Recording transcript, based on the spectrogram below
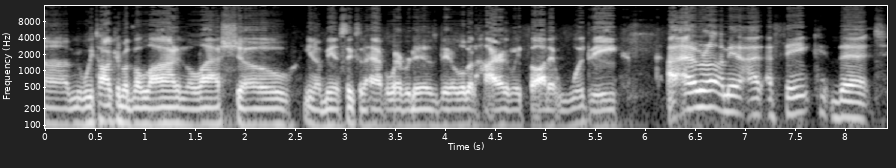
Um, we talked about the line in the last show, you know, being six and a half or whatever it is, being a little bit higher than we thought it would be. I, I don't know. I mean, I, I think that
